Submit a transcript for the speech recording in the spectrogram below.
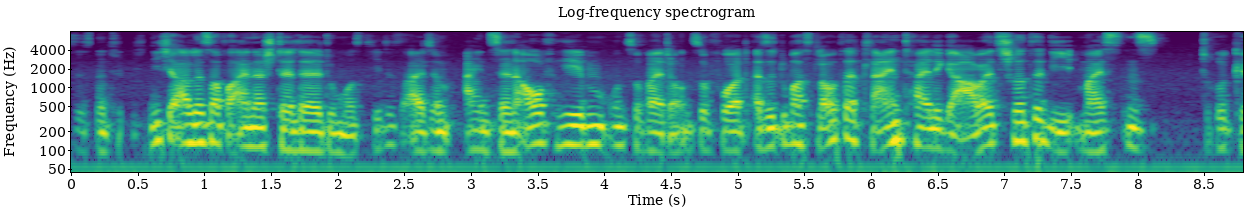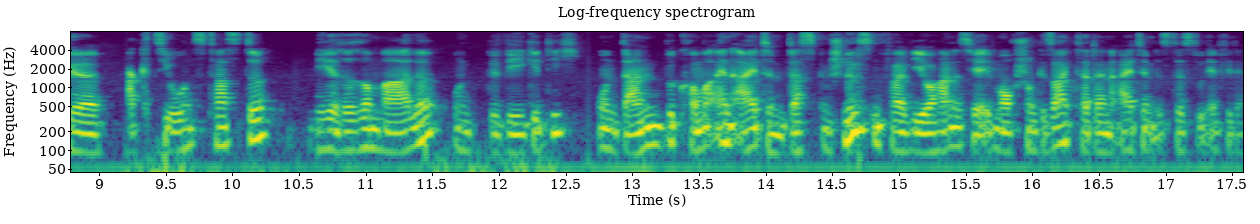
Es ist natürlich nicht alles auf einer Stelle. Du musst jedes Item einzeln aufheben und so weiter und so fort. Also du machst lauter kleinteilige Arbeitsschritte, die meistens drücke Aktionstaste mehrere Male und bewege dich und dann bekomme ein Item. Das im schlimmsten Fall, wie Johannes ja eben auch schon gesagt hat, ein Item ist, das du entweder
